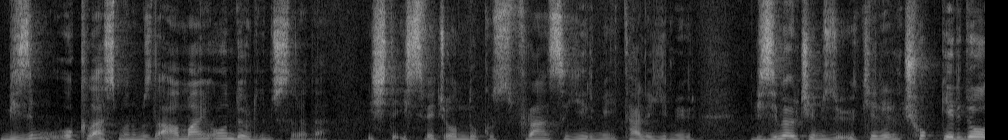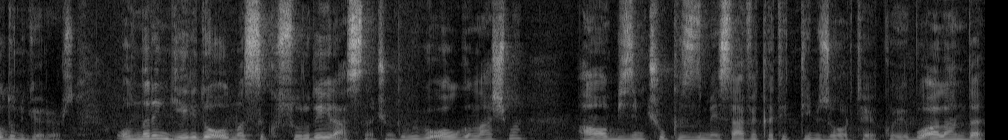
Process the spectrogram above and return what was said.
bizim o klasmanımızda Almanya 14. sırada. İşte İsveç 19, Fransa 20, İtalya 21. Bizim ölçemizde ülkelerin çok geride olduğunu görüyoruz. Onların geride olması kusuru değil aslında. Çünkü bu bir olgunlaşma ama bizim çok hızlı mesafe kat ettiğimizi ortaya koyuyor. Bu alanda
